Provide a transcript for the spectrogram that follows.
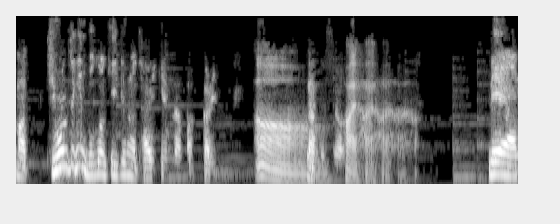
まあ、基本的に僕が聞いてるのは体験談ばっかり。ああ。なんですよ。はいはいはで、あのー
